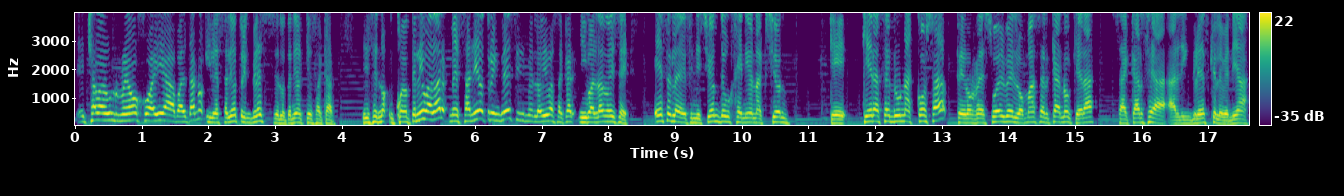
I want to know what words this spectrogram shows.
echaba un reojo ahí a Valdano y le salió otro inglés y se lo tenía que sacar. Y dice, no, cuando te lo iba a dar, me salía otro inglés y me lo iba a sacar. Y Valdano dice, esa es la definición de un genio en acción, que quiere hacer una cosa, pero resuelve lo más cercano, que era sacarse a- al inglés que le venía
